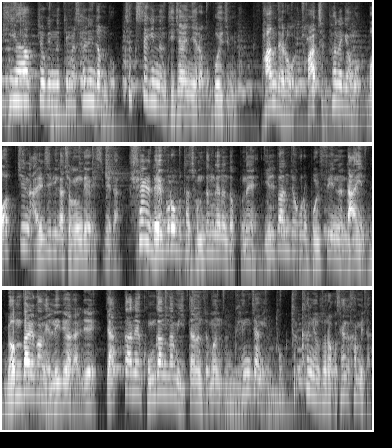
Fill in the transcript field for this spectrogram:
기하학적인 느낌을 살린 점도 특색 있는 디자인이라고 보여집니다. 반대로 좌측편의 경우 멋진 RGB가 적용되어 있습니다. shell 내부로부터 점등되는 덕분에 일반적으로 볼 수 있는 라인, 면발광 LED와 달리 약간의 공간감이 있다는 점은 굉장히 독특한 요소라고 생각합니다.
